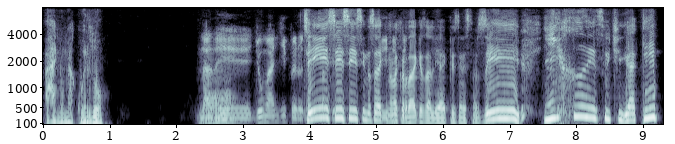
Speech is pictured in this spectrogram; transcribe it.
Ay, no me acuerdo. La de Jumanji, pero. Sí, sí, sí, sí, no sabía que no me acordaba que salía Kristen Stewart. Sí, hijo de su chica, qué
